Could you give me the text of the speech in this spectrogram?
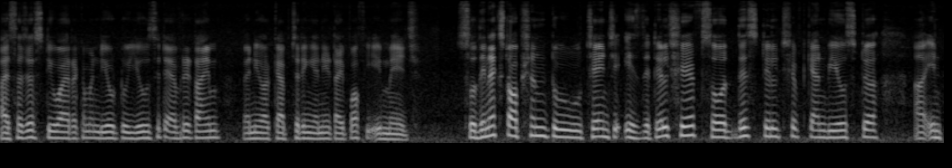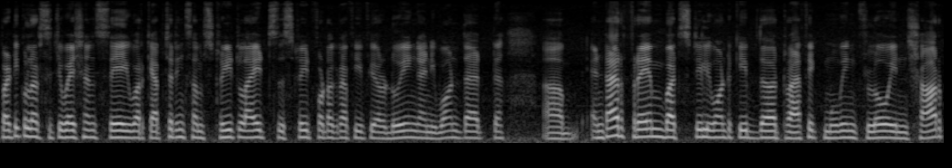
I suggest you, I recommend you to use it every time when you are capturing any type of image. So, the next option to change is the tilt shift. So, this tilt shift can be used uh, in particular situations say you are capturing some street lights, street photography if you are doing and you want that uh, entire frame, but still you want to keep the traffic moving flow in sharp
